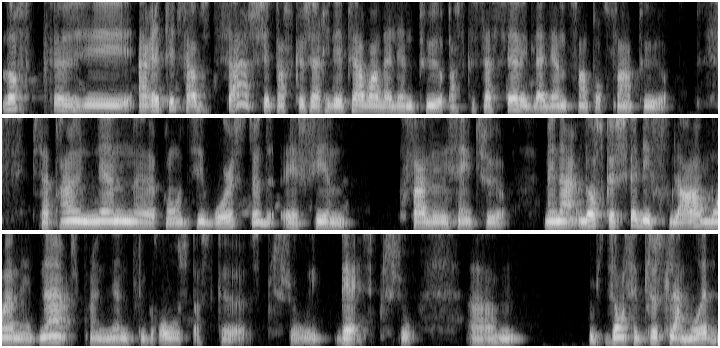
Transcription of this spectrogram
lorsque j'ai arrêté de faire du tissage, c'est parce que j'arrivais plus à avoir la laine pure, parce que ça se fait avec la laine 100% pure. Puis ça prend une laine qu'on dit worsted et fine pour faire les ceintures. Maintenant, lorsque je fais des foulards, moi, maintenant, je prends une laine plus grosse parce que c'est plus chaud. Ben, c'est plus chaud. disons, c'est plus la mode.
